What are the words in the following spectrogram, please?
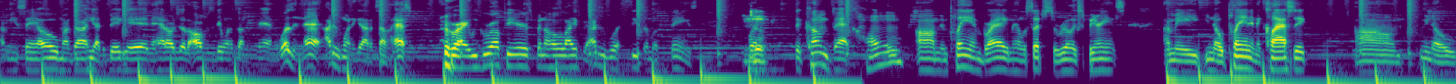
I mean, saying, "Oh my God, he had the big head and had all these other offers. They want to come to fam." It wasn't that. I just wanted to get out of Tallahassee, right? We grew up here, spent a whole life here. I just want to see some other things. But yeah. to come back home um, and play in Bragg, man, was such a surreal experience. I mean, you know, playing in a classic, um, you know,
